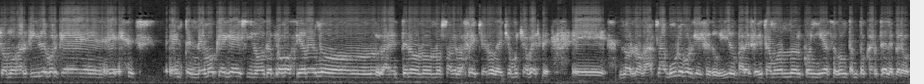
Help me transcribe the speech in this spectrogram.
somos artibles porque eh, entendemos que, que si no te promocionas no, la gente no, no, no sabe la fecha, ¿no? De hecho muchas veces eh, nos, nos da apuro porque dice tú, "Guillo, parece que estamos dando el coñazo con tantos carteles, pero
